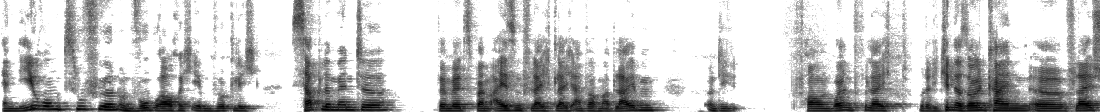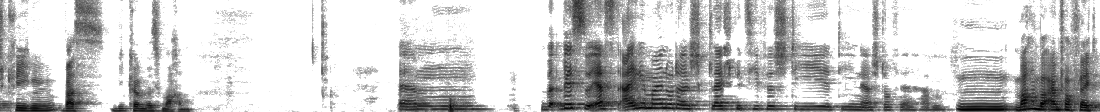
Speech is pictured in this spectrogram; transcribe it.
Ernährung zuführen und wo brauche ich eben wirklich Supplemente? Wenn wir jetzt beim Eisen vielleicht gleich einfach mal bleiben und die Frauen wollen vielleicht oder die Kinder sollen kein äh, Fleisch kriegen. Was, wie können wir es machen? Ähm, willst du erst allgemein oder gleich spezifisch die, die Nährstoffe haben? Mm, machen wir einfach vielleicht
